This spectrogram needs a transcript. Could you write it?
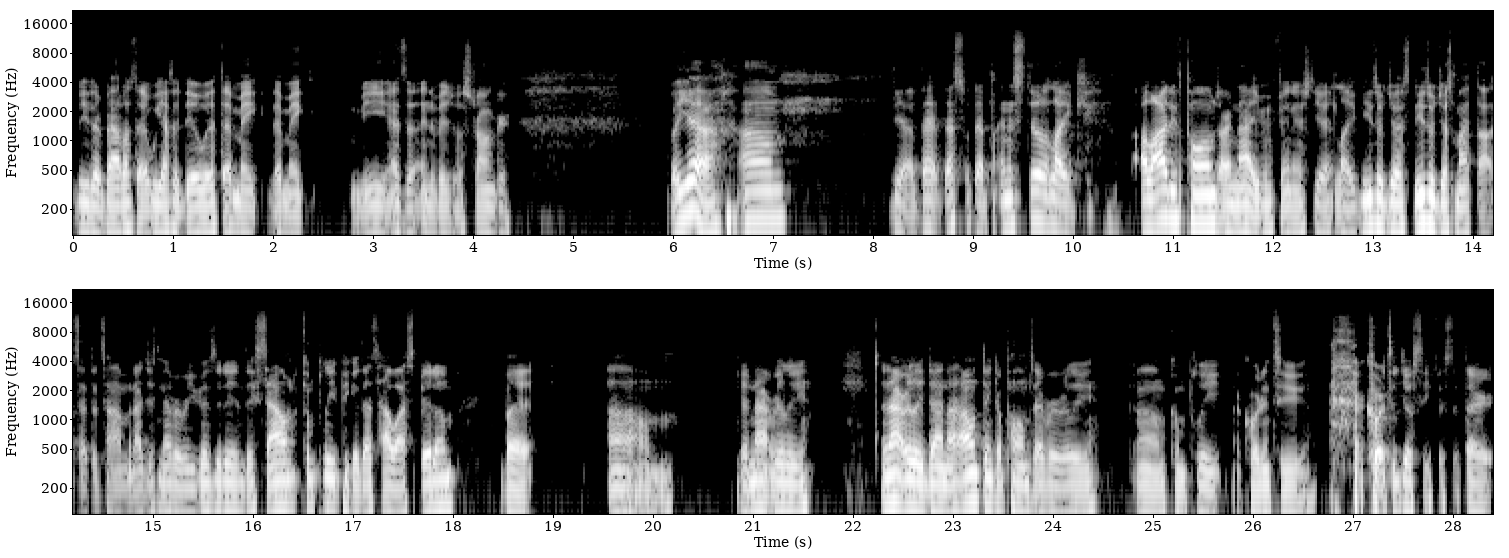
these are battles that we have to deal with that make that make me as an individual stronger. But yeah um yeah that that's what that and it's still like a lot of these poems are not even finished yet. Like these are just these are just my thoughts at the time and i just never revisited. They sound complete because that's how i spit them but um, they're not really they're not really done. I don't think a poem's ever really um, complete according to according to Josephus the third.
